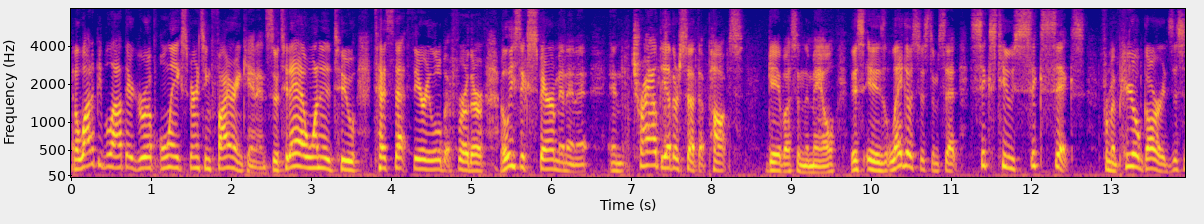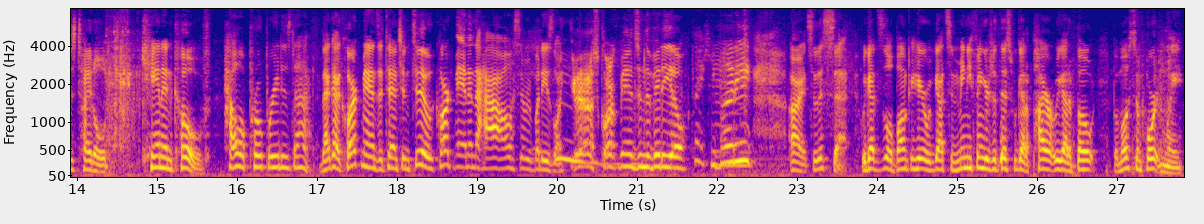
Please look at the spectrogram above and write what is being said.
and a lot of people out there grew up only experiencing firing cannons. So today I wanted to test that theory a little bit further, at least experiment in it, and try out the other set that Pops gave us in the mail. This is Lego System Set 6266 from Imperial Guards. This is titled Cannon Cove. How appropriate is that? That got Clarkman's attention too. Clarkman in the house. Everybody's like, yes, Clarkman's in the video. Thank you, buddy. All right, so this set. We got this little bunker here. We've got some minifigures with this. We got a pirate, we got a boat, but most importantly,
